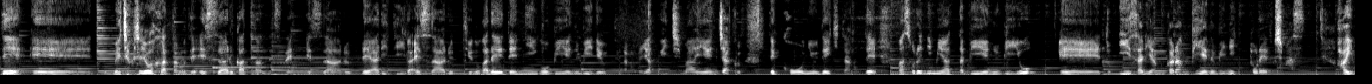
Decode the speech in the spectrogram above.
で、えー、っと、めちゃくちゃ弱かったので SR 買ったんですね。SR、レアリティが SR っていうのが 0.25BNB で売ってたので、約1万円弱で購入できたので、まあ、それに見合った BNB をえーと、イーサリアムから BNB にトレードします。はい。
